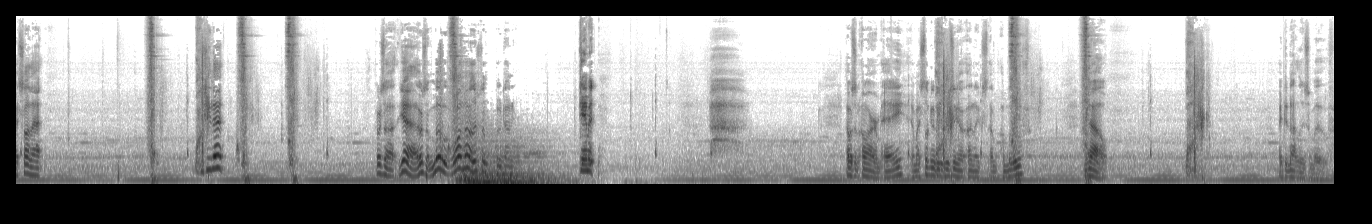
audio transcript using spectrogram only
I saw that. See that? There was a, yeah, there was a move. Well, no, there's some move down here. Damn it. That was an arm, eh? Am I still going to be losing a, a, move? No. I did not lose a move.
